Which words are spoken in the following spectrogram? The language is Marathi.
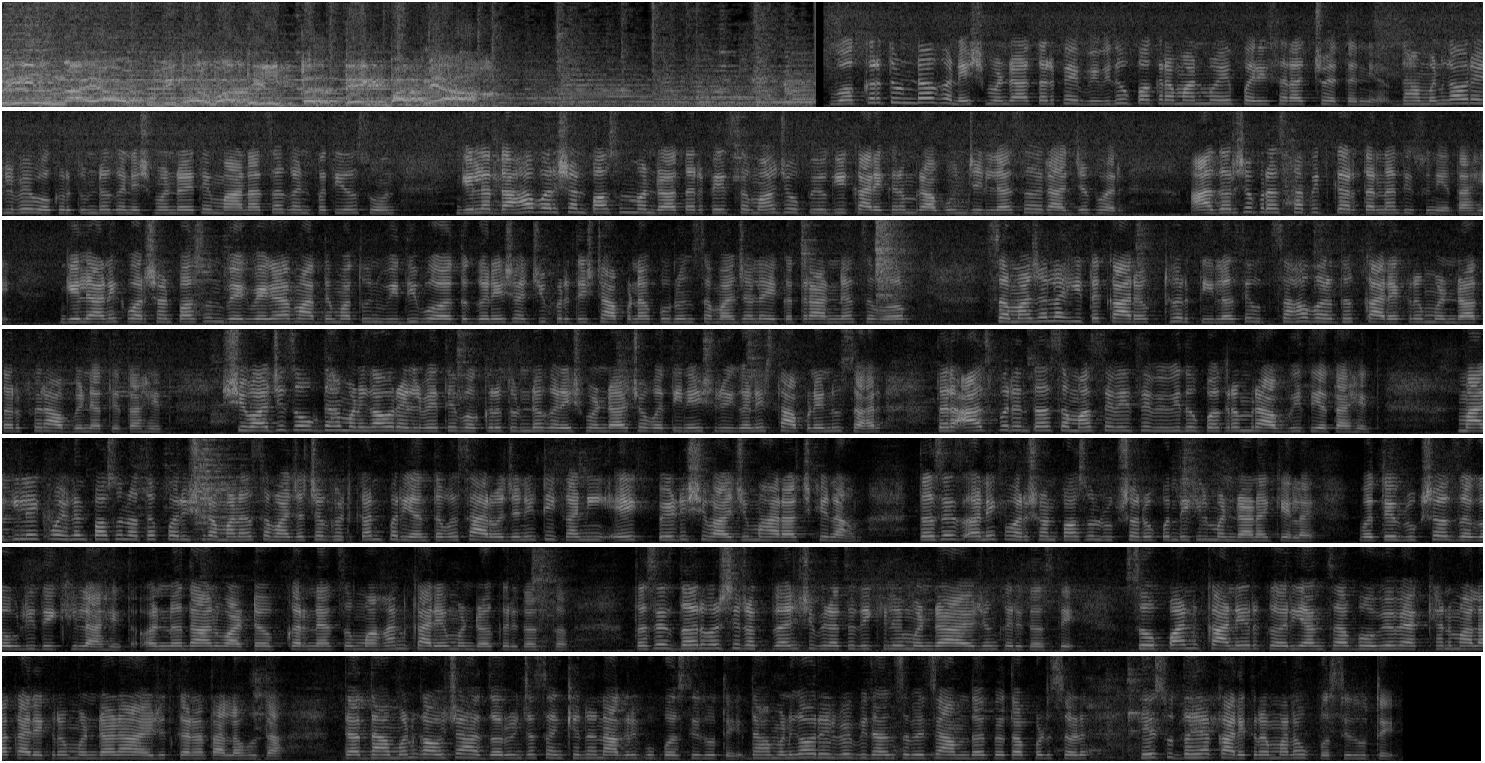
वीर नायक विदर्भातील प्रत्येक बातम्या. वक्रतुंड गणेश मंडळातर्फे विविध उपक्रमांमुळे परिसरात चैतन्य. धामणगाव रेल्वे वक्रतुंड गणेश मंडळ येथे मानाचा गणपती असून गेल्या दहा वर्षांपासून मंडळातर्फे समाज उपयोगी कार्यक्रम राबवून जिल्ह्यासह राज्यभर आदर्श प्रस्थापित करताना दिसून येत आहे. गेल्या अनेक वर्षांपासून वेगवेगळ्या माध्यमातून विधिवत गणेशाची प्रतिष्ठापना करून समाजाला एकत्र आणण्याचं व समाजाला हितकारक ठरतील असे उत्साहवर्धक कार्यक्रम मंडळातर्फे राबविण्यात येत आहेत. शिवाजी चौक धामणगाव रेल्वे येथे वक्रतुंड गणेश मंडळाच्या वतीने श्री गणेश स्थापनेनुसार तर आजपर्यंत समाजसेवेचे विविध उपक्रम राबवित येत आहेत. मागील एक महिन्यांपासून अथक परिश्रमानं समाजाच्या घटकांपर्यंत व सार्वजनिक ठिकाणी एक पेड शिवाजी महाराज के नाम तसेच अनेक वर्षांपासून वृक्षारोपण देखील मंडळानं केलंय व ते वृक्ष जगवली देखील आहेत. अन्नदान वाटप करण्याचं महान कार्य मंडळ करीत असतं. तसेच दरवर्षी रक्तदान शिबिराचं देखील हे मंडळ आयोजन करीत असते. सोपान कानेरकर यांचा भव्य व्याख्यानमाला कार्यक्रम मंडळानं आयोजित करण्यात आला होता. त्यात धामणगावच्या हजारोंच्या संख्येनं नागरिक उपस्थित होते. धामणगाव रेल्वे विधानसभेचे आमदार प्रताप पडसड हे सुद्धा या कार्यक्रमाला उपस्थित होते.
